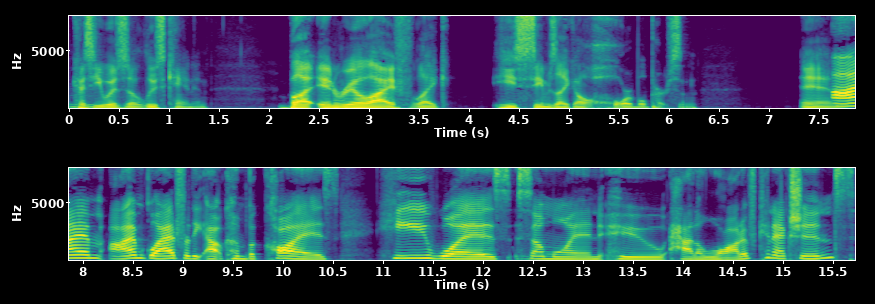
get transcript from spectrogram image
because Mhm. he was a loose cannon, but in real life, like he seems like a horrible person. And I'm I'm glad for the outcome because he was someone who had a lot of connections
